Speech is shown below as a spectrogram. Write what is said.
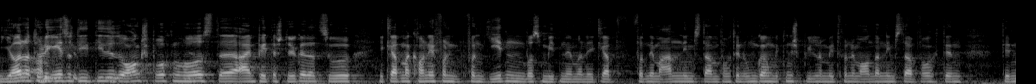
Ja, natürlich, eh so die, die, die du angesprochen hast, äh, ein Peter Stöger dazu. Ich glaube, man kann ja von, von jedem was mitnehmen. Ich glaube, von dem einen nimmst du einfach den Umgang mit den Spielern mit, von dem anderen nimmst du einfach den, den,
